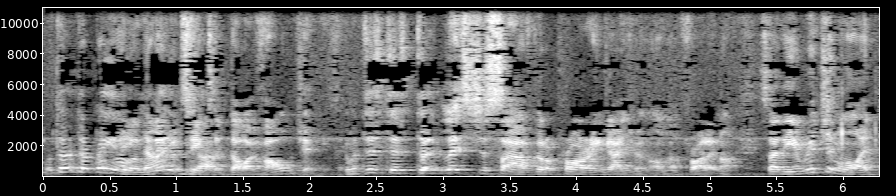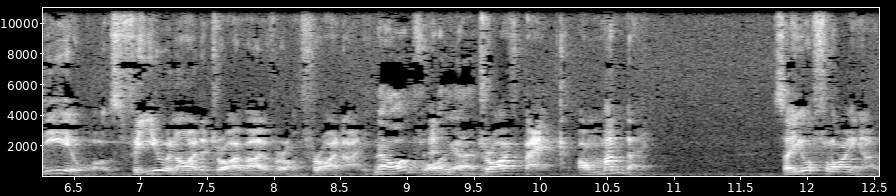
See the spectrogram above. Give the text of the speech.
Well, don't, don't bring I'm any names liberty to divulge anything. Well, just, just, But let's just say I've got a prior engagement on the Friday night. So the original idea was for you and I to drive over on Friday. No, I'm flying over. Drive back on Monday. So you're flying over.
